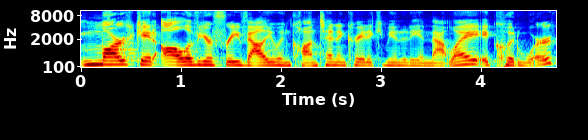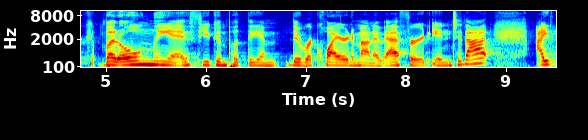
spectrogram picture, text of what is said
market all of your free value and content and create a community in that way it could work but only if you can put the um, the required amount of effort into that. I'd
